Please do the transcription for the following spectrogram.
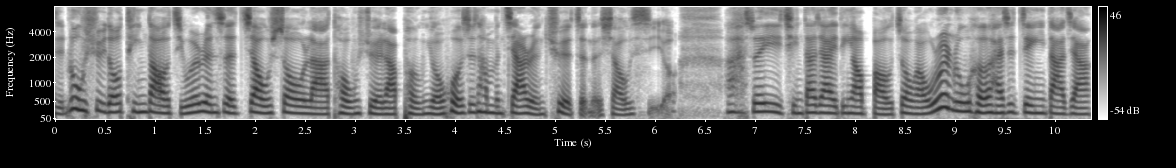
也陆续都听到几位认识的教授啦、同学啦、朋友，或者是他们家人确诊的消息哦。啊，所以请大家一定要保重啊！无论如何，还是建议大家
